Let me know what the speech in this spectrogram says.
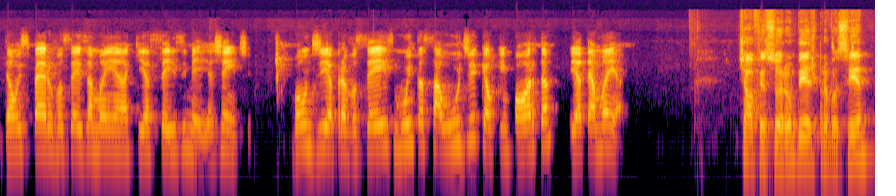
Então, espero vocês amanhã aqui às seis e meia. Gente, Bom dia para vocês, muita saúde, que é o que importa, e até amanhã. Tchau, professora. Um beijo para você.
